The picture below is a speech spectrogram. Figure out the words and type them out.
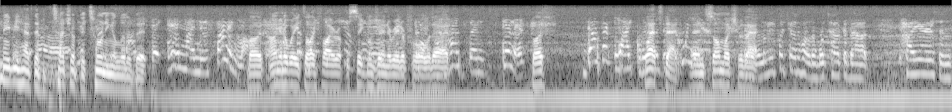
maybe have to touch up the tuning a little bit. But I'm going to wait till I fire up the signal generator for all of that. But that's that. And so much for that. Let me put you on hold and we'll talk about tires and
